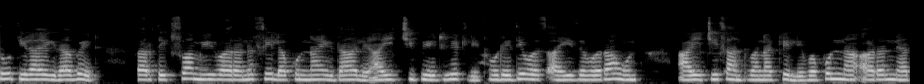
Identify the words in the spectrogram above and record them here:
तू तिला एकदा भेट. कार्तिक स्वामी वाराणसीला पुन्हा एकदा आले. आईची भेट घेतली. थोडे दिवस आईजवळ राहून आईची सांत्वना केली व पुन्हा अरण्यात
